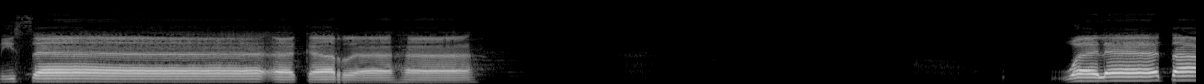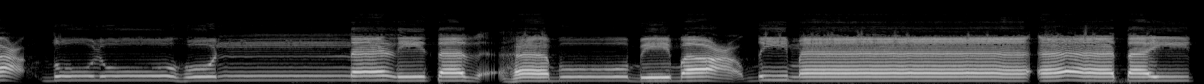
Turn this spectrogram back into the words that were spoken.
نساء كرها. ولا تعضلوهن لتذهبوا ببعض ما آتيتموهن.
